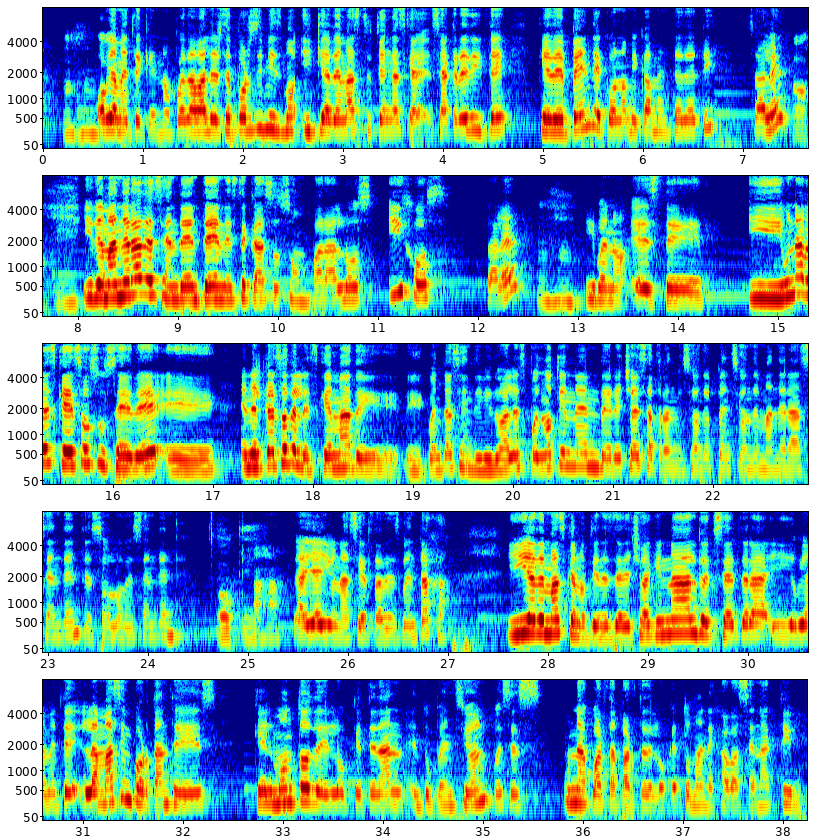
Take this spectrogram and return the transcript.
obviamente que no pueda valerse por sí mismo y que además tú tengas que se acredite que depende económicamente de ti. ¿Sale? Y de manera descendente, en este caso, son para los hijos, ¿sale? Y bueno, este, y una vez que eso sucede, eh, en el caso del esquema de, cuentas individuales, pues no tienen derecho a esa transmisión de pensión de manera ascendente, solo descendente. Ok. Ajá, ahí hay una cierta desventaja. Y además que no tienes derecho a aguinaldo, etcétera, y obviamente la más importante es que el monto de lo que te dan en tu pensión, pues es una cuarta parte de lo que tú manejabas en activo.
